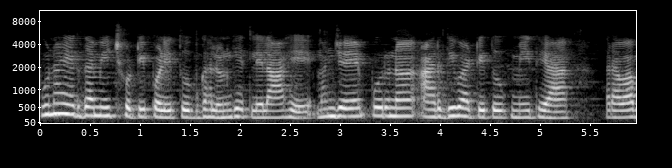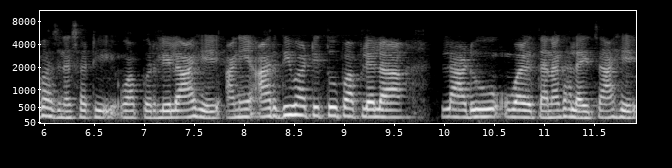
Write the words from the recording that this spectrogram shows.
पुन्हा एकदा मी छोटी पळी तूप घालून घेतलेला आहे. म्हणजे पूर्ण अर्धी वाटी तूप मी त्या रवा भाजण्यासाठी वापरलेला आहे आणि अर्धी वाटी तूप आपल्याला लाडू वळताना घालायचा आहे.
